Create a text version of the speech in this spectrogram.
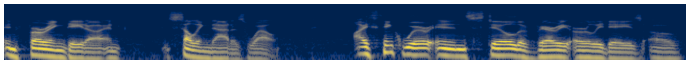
inferring data and selling that as well. I think we're in still the very early days of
